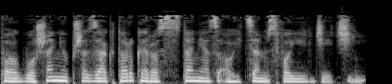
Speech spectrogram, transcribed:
Po ogłoszeniu przez aktorkę rozstania z ojcem swoich dzieci,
